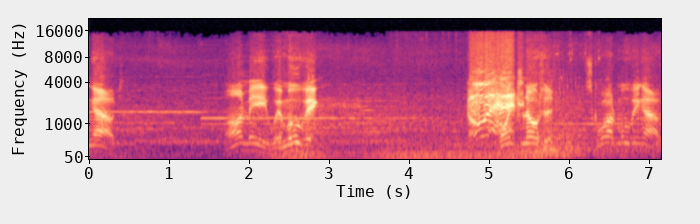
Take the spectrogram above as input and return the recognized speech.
Moving out. On me, we're moving. Go ahead. Point noted. Squad moving out.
